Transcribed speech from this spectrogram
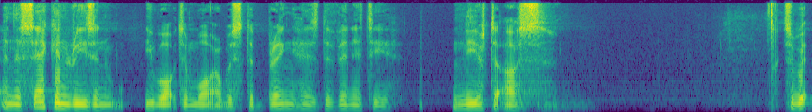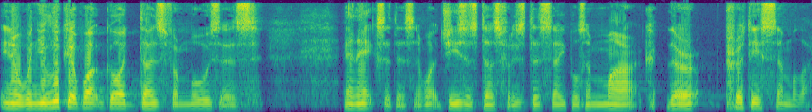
And the second reason he walked in water was to bring his divinity near to us. So, you know, when you look at what God does for Moses in Exodus and what Jesus does for his disciples in Mark, they're pretty similar.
